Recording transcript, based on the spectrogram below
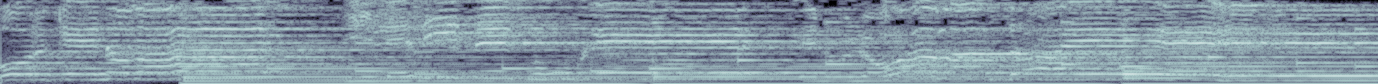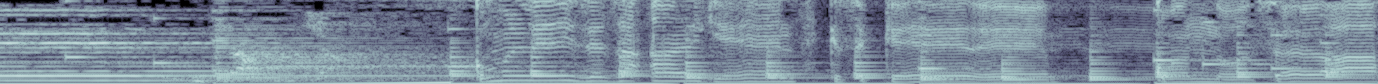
porque no vas y le dices mujer que no lo amas a él? ¿Cómo le dices a alguien que se quede cuando se va?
